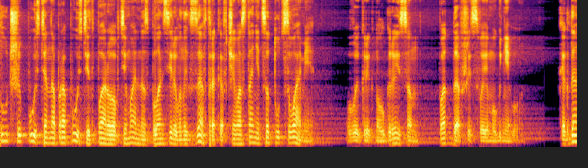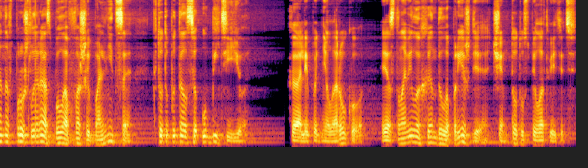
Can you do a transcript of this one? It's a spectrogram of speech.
лучше пусть она пропустит пару оптимально сбалансированных завтраков, чем останется тут с вами!» Выкрикнул Грейсон, поддавшись своему гневу. «Когда она в прошлый раз была в вашей больнице, кто-то пытался убить ее!» Кали подняла руку и остановила Хэндела прежде, чем тот успел ответить.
